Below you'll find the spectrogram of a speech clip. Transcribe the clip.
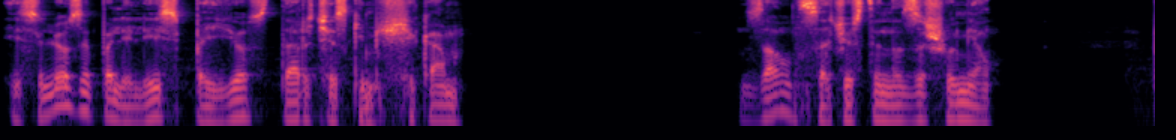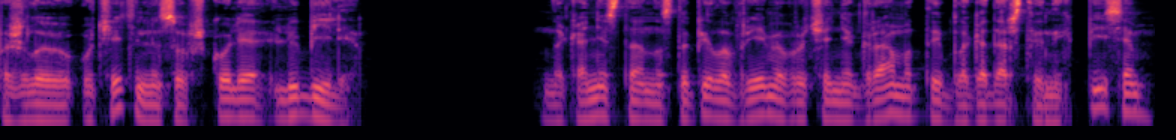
и слезы полились по ее старческим щекам. Зал сочувственно зашумел. Пожилую учительницу в школе любили. Наконец-то наступило время вручения грамоты, благодарственных писем.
